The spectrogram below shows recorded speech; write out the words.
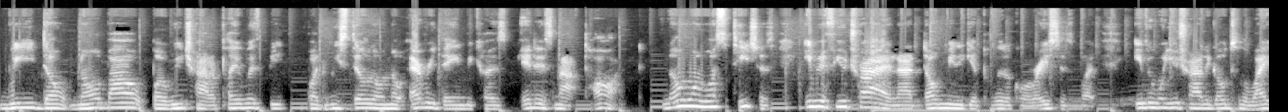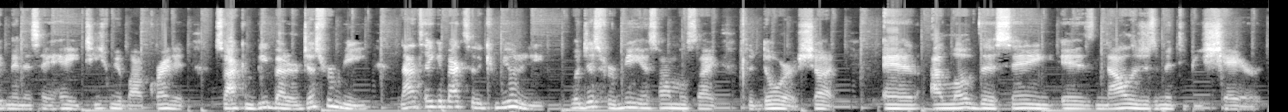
we don't know about, but we try to play with, but we still don't know everything because it is not taught. No one wants to teach us. Even if you try, and I don't mean to get political or racist, but even when you try to go to the white men and say, hey, teach me about credit so I can be better just for me, not take it back to the community, but just for me, it's almost like the door is shut. And I love this saying is knowledge is meant to be shared,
